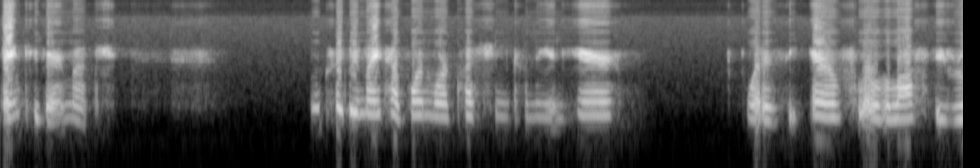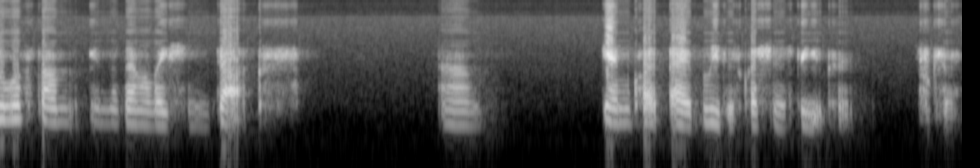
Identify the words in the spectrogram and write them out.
thank you very much. Looks like we might have one more question coming in here. What is the airflow velocity rule of thumb in the ventilation ducts? Um, again, I believe this question is for you, Kurt. Okay.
